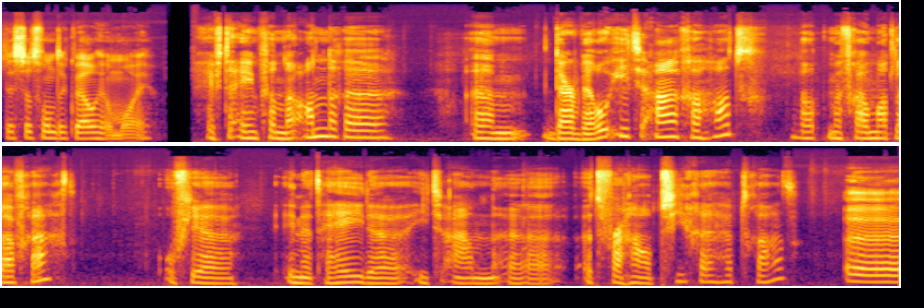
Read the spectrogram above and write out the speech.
Dus dat vond ik wel heel mooi. Heeft er een van de anderen ehm, daar wel iets aan gehad, wat mevrouw Matla vraagt? Of je in het heden iets aan eh, het verhaal Psyche hebt gehad? Eh,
